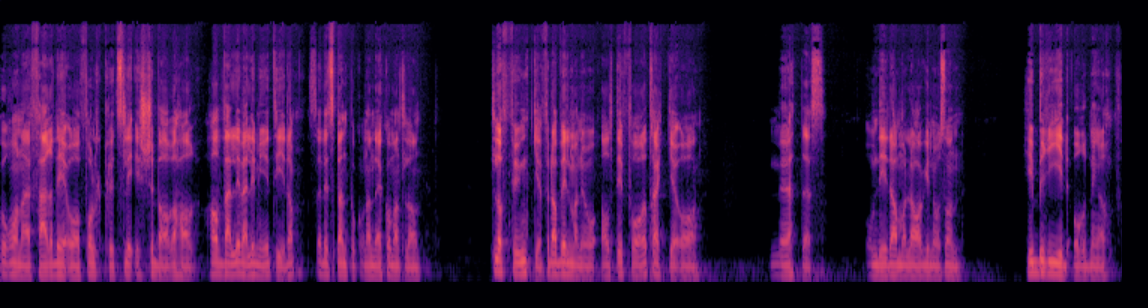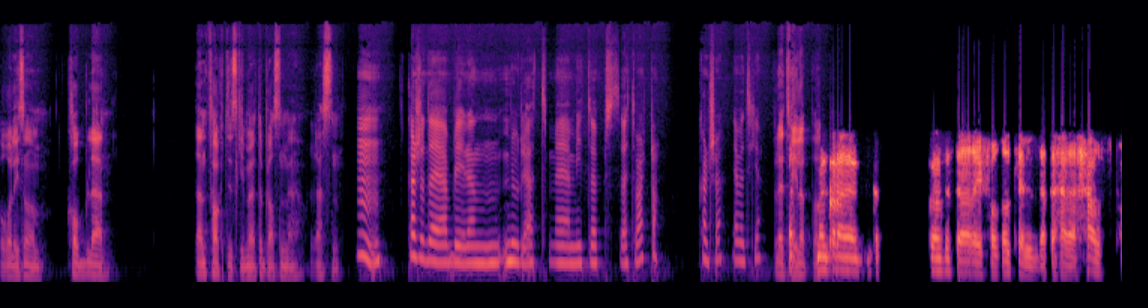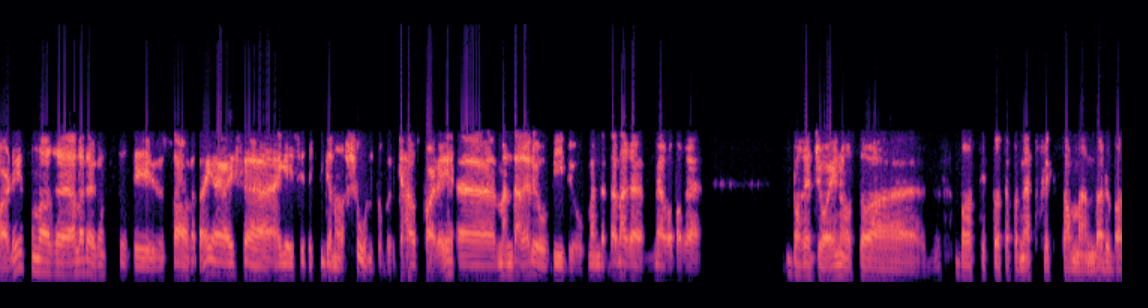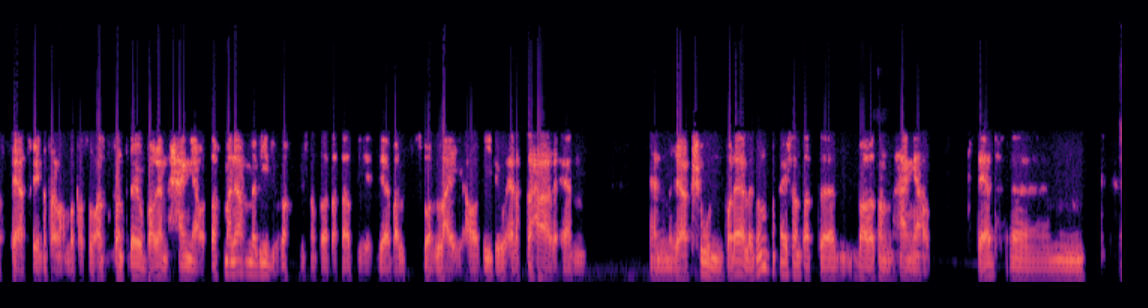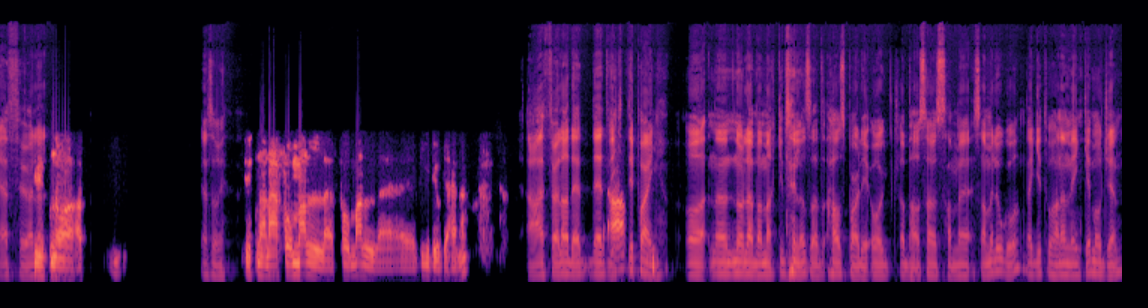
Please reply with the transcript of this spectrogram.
korona er ferdig og folk plutselig ikke bare har, har veldig veldig mye tid, da, så jeg er litt spent på hvordan det kommer til å, til å funke. For da vil man jo alltid foretrekke å møtes om de da må lage noen sånn hybridordninger for å liksom koble den faktiske møteplassen med resten. Mm. Kanskje det blir en mulighet med meetups etter hvert, da. Kanskje. Jeg vet ikke. For det tviler jeg på. Men hvordan, hvordan syns dere i forhold til dette her House Party, som var Eller det er jo ganske stort i USA, vet jeg. Jeg er ikke, jeg er ikke riktig generasjon for å bruke House Party, eh, men der er det jo video. Men den er mer å bare bare joine og så uh, bare sitte og se på Netflix sammen der du bare ser trynet på den andre personen. Altså, sånn, det er jo bare en hangout. Da. Men ja, med video, da. Dette, vi, vi er vel så lei av video. Er dette her en, en reaksjon på det, liksom? Jeg skjønte at uh, bare sånn hangout-sted um, Uten å at, ja, sorry. Uten den formelle, formelle videogreiene. Ja, jeg føler det, det er et ja. viktig poeng. Og nå, nå la jeg bare merke til at House Party og Clubhouse har samme, samme logo. Begge to har den vinke-emojien.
